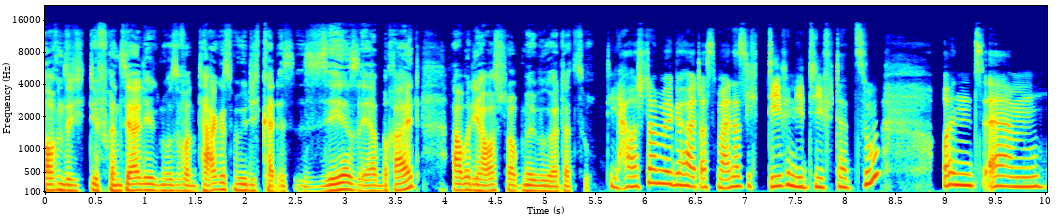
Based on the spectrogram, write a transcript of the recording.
offensichtlich Differentialdiagnose von Tagesmüdigkeit ist sehr, sehr breit, aber die Hausstaubmilbe gehört dazu. Die Hausstaubmilbe gehört aus meiner Sicht definitiv dazu. Und ähm,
